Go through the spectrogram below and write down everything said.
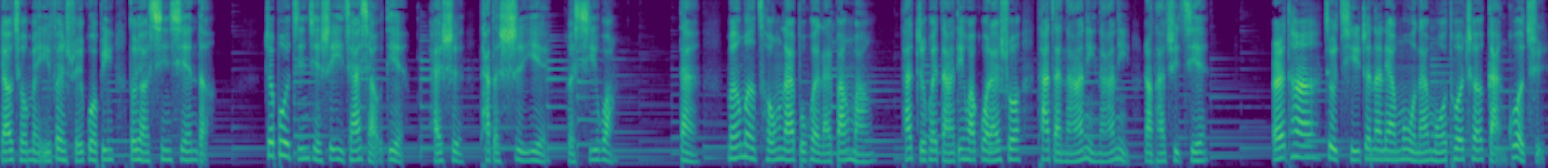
要求每一份水果冰都要新鲜的。这不仅仅是一家小店，还是他的事业和希望。但萌萌从来不会来帮忙，他只会打电话过来说他在哪里哪里，让他去接，而他就骑着那辆木兰摩托车赶过去。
